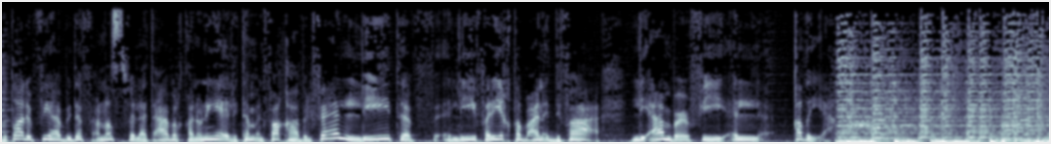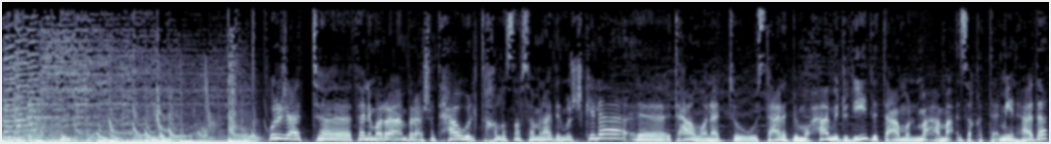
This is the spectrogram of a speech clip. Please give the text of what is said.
تطالب فيها بدفع نصف الأتعاب القانونية اللي تم إنفاقها بالفعل لتف... لفريق طبعا الدفاع لأمبر في القضية. ورجعت آه، ثاني مرة أمبر عشان تحاول تخلص نفسها من هذه المشكلة آه، تعاونت واستعانت بمحامي جديد للتعامل مع مأزق التأمين هذا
